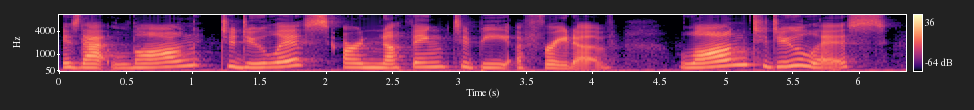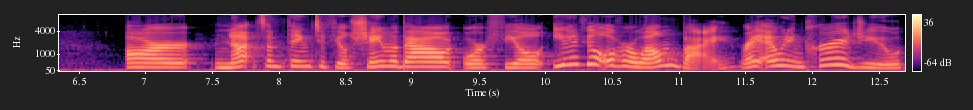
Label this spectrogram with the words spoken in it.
is that long to do lists are nothing to be afraid of. Long to do lists are not something to feel shame about or feel even feel overwhelmed by, right? I would encourage you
